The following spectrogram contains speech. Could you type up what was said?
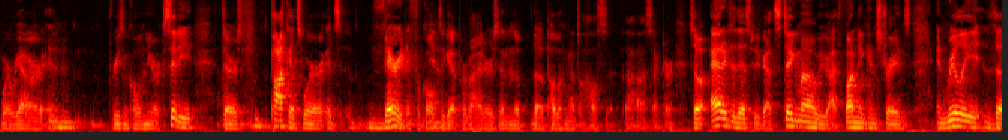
where we are in freezing cold New York City, there's pockets where it's very difficult Yeah. to get providers in the, the public mental health uh, sector. So, added to this, we've got stigma, we've got funding constraints, and really the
